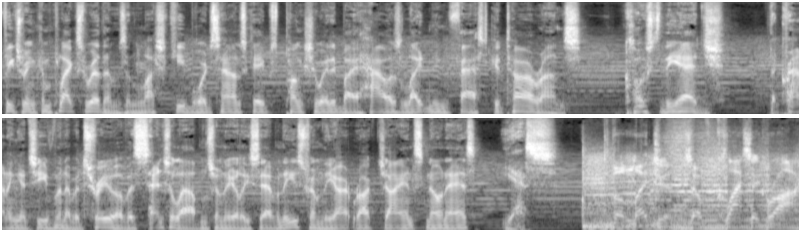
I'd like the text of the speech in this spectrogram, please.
featuring complex rhythms and lush keyboard soundscapes punctuated by Howe's lightning fast guitar runs. Close to the Edge, the crowning achievement of a trio of essential albums from the early 70s from the art rock giants known as Yes. The Legends of Classic Rock.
